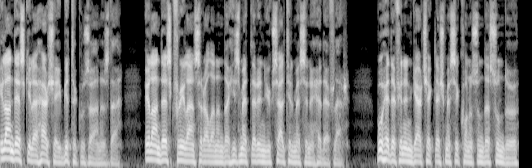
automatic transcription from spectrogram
Ilandesk ile her şey bir tık uzağınızda. Ilandesk freelancer alanında hizmetlerin yükseltilmesini hedefler. Bu hedefinin gerçekleşmesi konusunda sunduğu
